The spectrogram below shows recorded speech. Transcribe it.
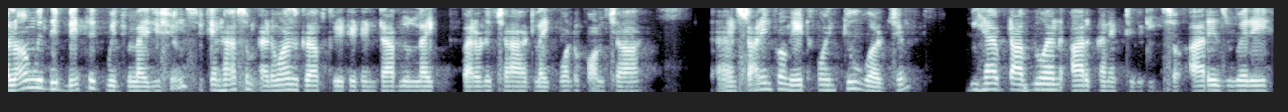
Along with the basic visualizations you can have some advanced graphs created in Tableau like Parallel chart, like waterfall chart, and starting from 8.2 version we have Tableau and R connectivity. So R is very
